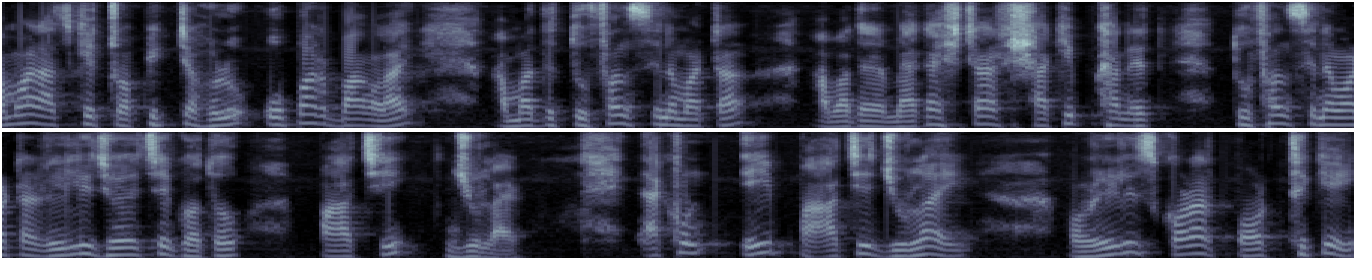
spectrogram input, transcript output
আমার আজকের টপিকটা হলো ওপার বাংলায় আমাদের তুফান সিনেমাটা আমাদের মেগাস্টার শাকিব খানের তুফান সিনেমাটা রিলিজ হয়েছে গত পাঁচই জুলাই। এখন এই পাঁচই জুলাই রিলিজ করার পর থেকেই,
